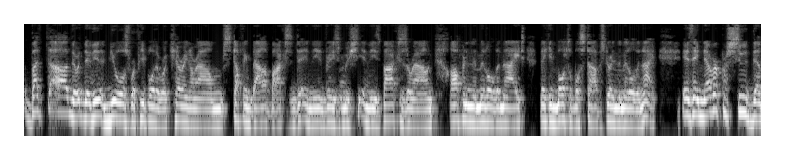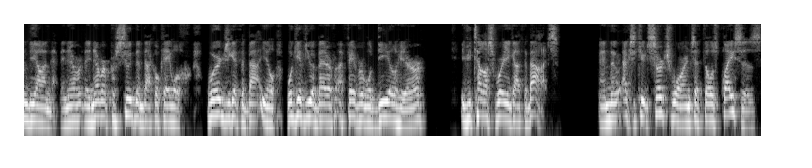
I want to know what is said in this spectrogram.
but uh, the, the, mules were people that were carrying around stuffing ballot boxes in, in, the, in, these, in these boxes around, often in the middle of the night, making multiple stops during the middle of the night. Is they never pursued them beyond that. They never they never pursued them back. Okay, well, where'd you get the ballot? You know, we'll give you a better a favorable deal here if you tell us where you got the ballots. And execute search warrants at those places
